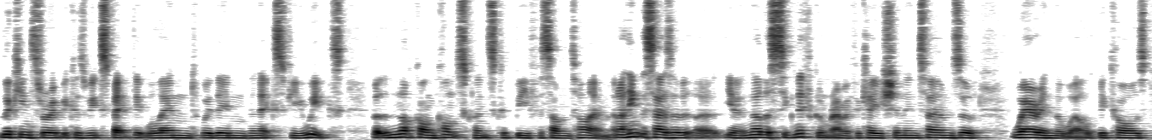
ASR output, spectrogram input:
looking through it because we expect it will end within the next few weeks. But the knock-on consequence could be for some time, and I think this has a, a you know another significant ramification in terms of where in the world, because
